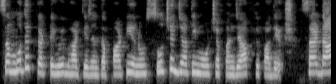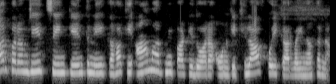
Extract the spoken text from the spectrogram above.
संबोधित करते हुए भारतीय जनता पार्टी अनुसूचित जाति मोर्चा पंजाब के उपाध्यक्ष सरदार परमजीत सिंह केंत ने कहा कि आम आदमी पार्टी द्वारा उनके खिलाफ कोई कार्रवाई न करना,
